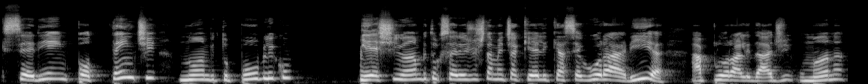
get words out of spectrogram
que seria impotente no âmbito público e este âmbito que seria justamente aquele que asseguraria a pluralidade humana,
